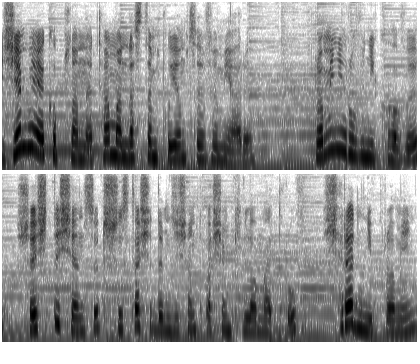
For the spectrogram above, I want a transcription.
Ziemia jako planeta ma następujące wymiary. Promień równikowy 6378 km, średni promień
